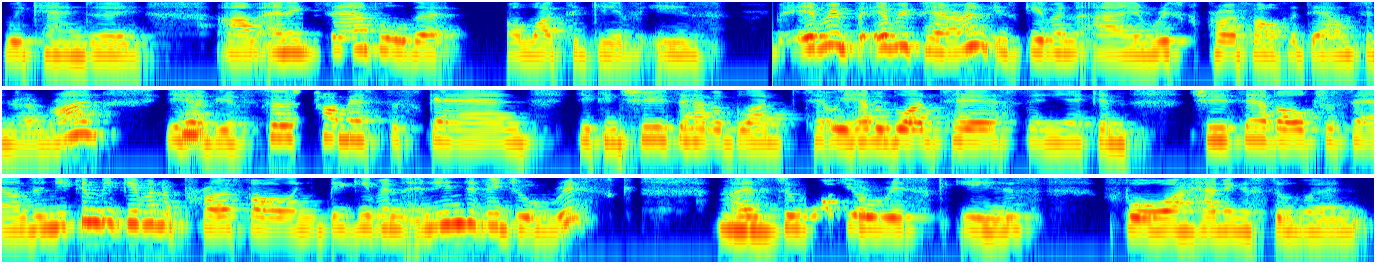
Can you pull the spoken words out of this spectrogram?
we can do. Um, an example that I like to give is every every parent is given a risk profile for Down syndrome, right? You have your first trimester scan. You can choose to have a blood. Te- we have a blood test, and you can choose to have ultrasounds, and you can be given a profile and be given an individual risk mm. as to what your risk is for having a stillborn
